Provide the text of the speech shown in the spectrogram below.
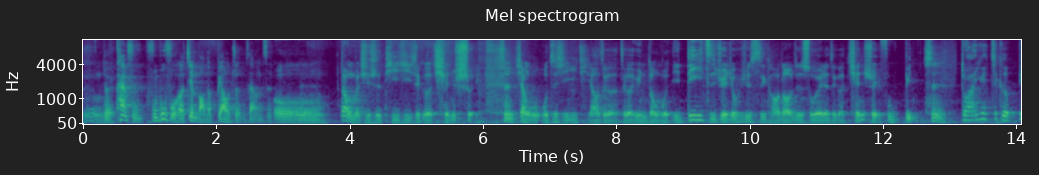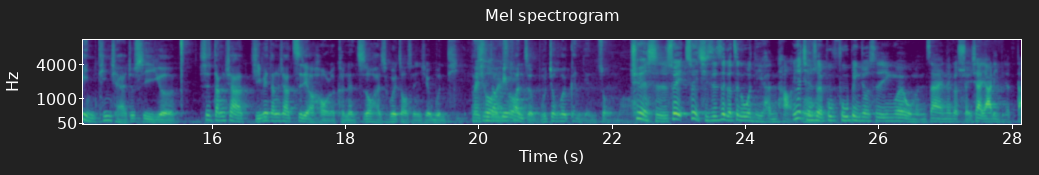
嗯，对，看符符不符合健保的标准这样子。哦，但我们其实提及这个潜水，是像我我自己一提到这个这个运动，我以第一直觉就会去思考到就是所谓的这个潜水夫病。是，对啊，因为这个病听起来就是一个。是当下，即便当下治疗好了，可能之后还是会造成一些问题。那没错心脏病患者不就会更严重吗？确实，所以所以其实这个这个问题很好，因为潜水不敷病就是因为我们在那个水下压力比较大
